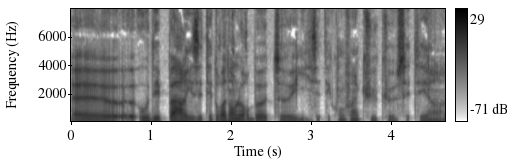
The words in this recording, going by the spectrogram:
Euh, au départ, ils étaient droits dans leurs bottes, euh, ils étaient convaincus que c'était un,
